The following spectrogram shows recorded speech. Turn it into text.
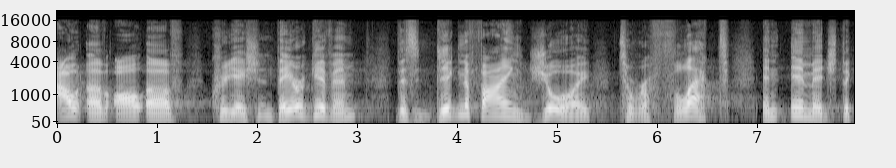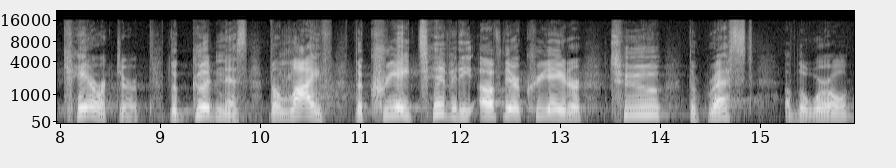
out of all of creation. They are given this dignifying joy to reflect and image the character, the goodness, the life, the creativity of their Creator to the rest of the world.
